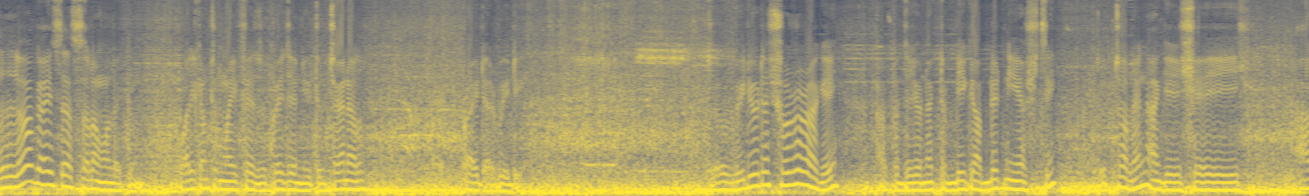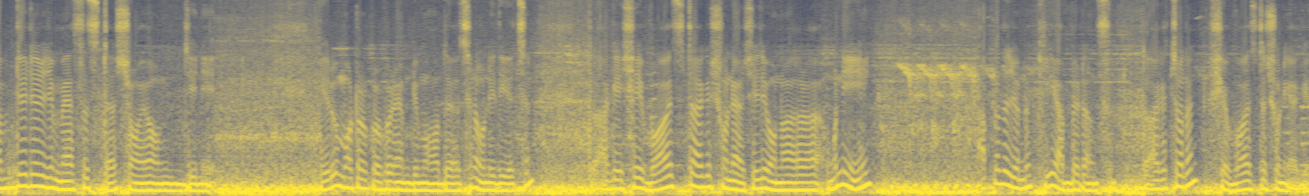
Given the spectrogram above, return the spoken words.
hello guys আসসালামু আলাইকুম welcome to my Facebook page and YouTube channel rider BD তো ভিডিওটা শুরুর আগে আপনাদের জন্য একটা বিগ আপডেট নিয়ে আসছি। তো চলেন আগে সেই আপডেটের যে মেসেজটা স্বয়ং যিনি হিরো মোটর কর্পোর এমডি মহোদয় আছেন, উনি দিয়েছেন। তো আগে সেই ভয়েসটা আগে শুনে আসি যে ওনারা, উনি আপনাদের জন্য কি আপডেট আনছেন। তো আগে চলেন সে ভয়েসটা শুনি আগে।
